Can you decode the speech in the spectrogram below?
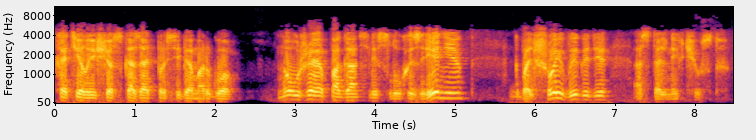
хотела еще сказать про себя Марго, но уже погасли слух и зрение к большой выгоде остальных чувств.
